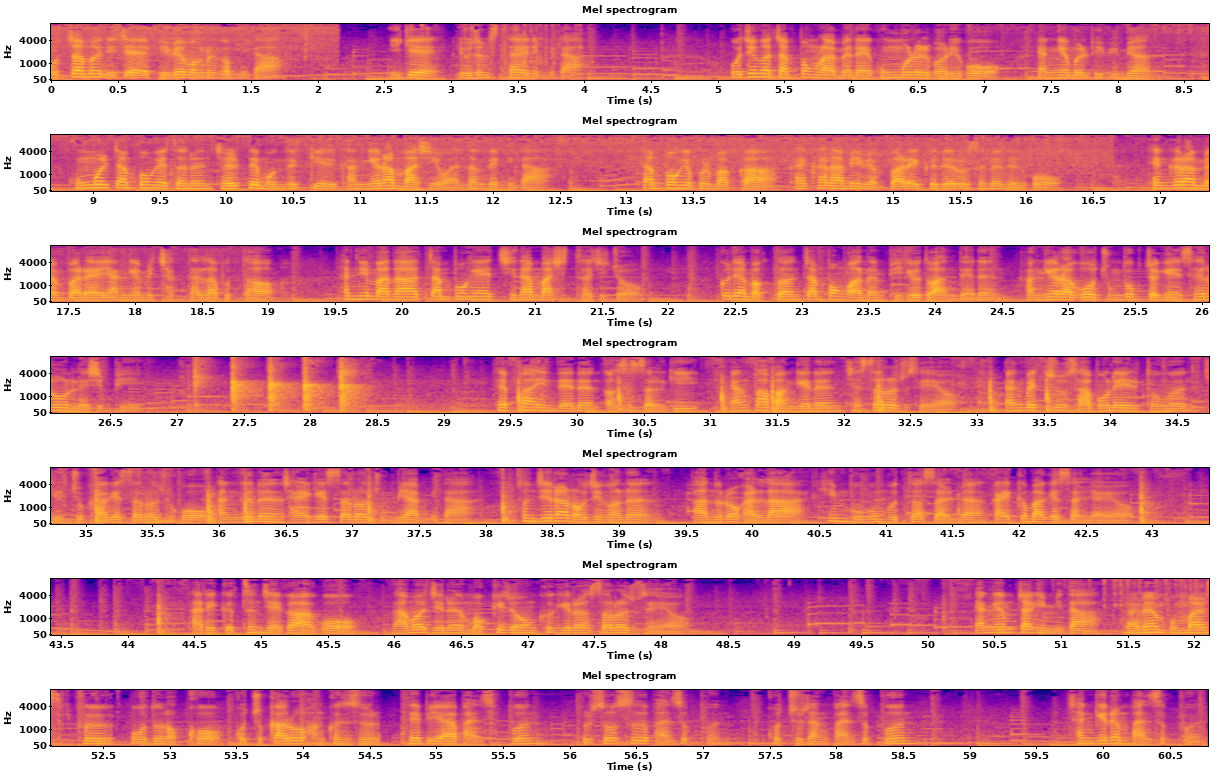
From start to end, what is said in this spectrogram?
오짬은 이제 비벼 먹는 겁니다. 이게 요즘 스타일입니다. 오징어 짬뽕 라면에 국물을 버리고 양념을 비비면 국물 짬뽕에서는 절대 못 느낄 강렬한 맛이 완성됩니다. 짬뽕의 불맛과 칼칼함이 면발에 그대로 스며들고 탱글한 면발에 양념이 착 달라붙어 한 입마다 짬뽕의 진한 맛이 터지죠. 끓여 먹던 짬뽕과는 비교도 안 되는 강렬하고 중독적인 새로운 레시피. 대파 흰대는 어슷 썰기, 양파 반개는 채 썰어주세요. 양배추 4분의 1통은 길쭉하게 썰어주고 당근은 잘게 썰어 준비합니다. 손질한 오징어는 반으로 갈라 흰 부분부터 썰면 깔끔하게 썰려요. 다리 끝은 제거하고 나머지는 먹기 좋은 크기로 썰어주세요. 양념장입니다. 라면 분말 스프 모두 넣고 고춧가루 한 큰술, 스테비아 반 스푼, 굴소스 반 스푼, 고추장 반 스푼, 참기름 반 스푼,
